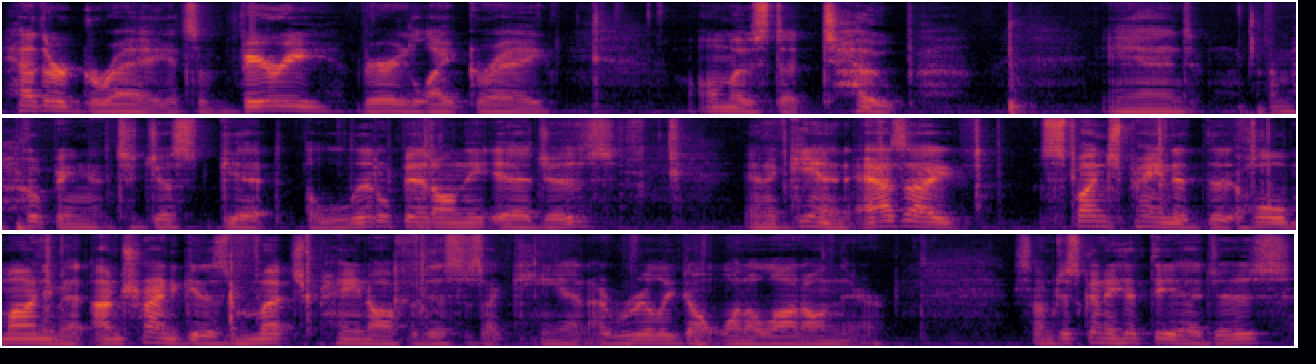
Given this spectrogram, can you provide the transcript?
Heather Gray. It's a very, very light gray, almost a taupe. And I'm hoping to just get a little bit on the edges and again, as I sponge painted the whole monument, I'm trying to get as much paint off of this as I can. I really don't want a lot on there. So I'm just gonna hit the edges.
